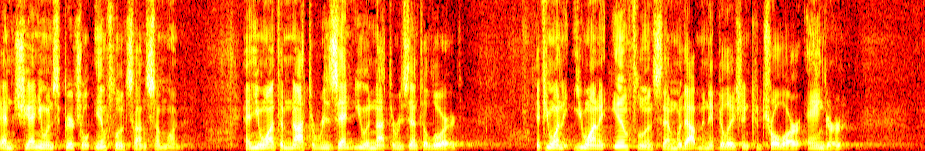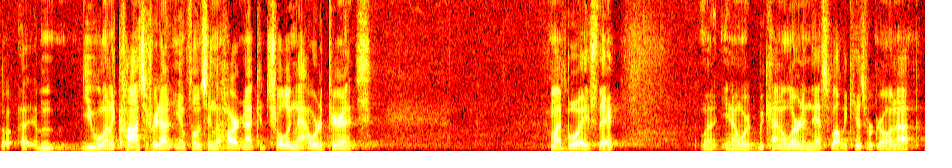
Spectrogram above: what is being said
and genuine spiritual influence on someone. And you want them not to resent you and not to resent the Lord. If you want to, you want to influence them without manipulation, control, or anger, uh, you want to concentrate on influencing the heart, not controlling the outward appearance. My boys, they, you know, we're, we kind of learning this while the kids were growing up.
